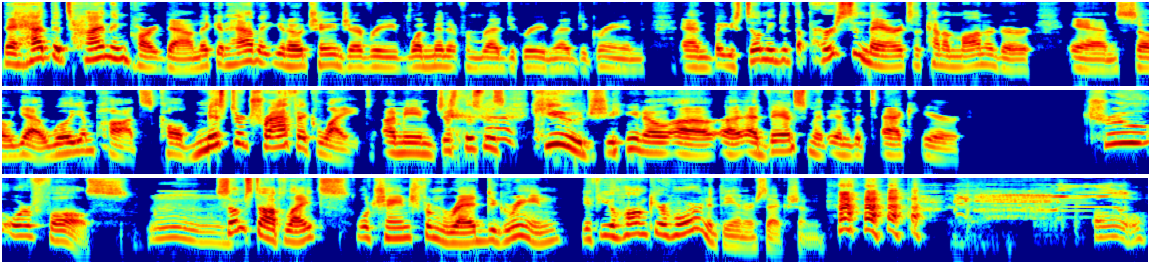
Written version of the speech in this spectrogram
they had the timing part down. They could have it, you know, change every 1 minute from red to green, red to green, and but you still needed the person there to kind of monitor. And so yeah, William Potts called Mr. Traffic Light. I mean, just this was huge, you know, uh, uh, advancement in the tech here. True or false? Mm. Some stoplights will change from red to green if you honk your horn at the intersection. Oh,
